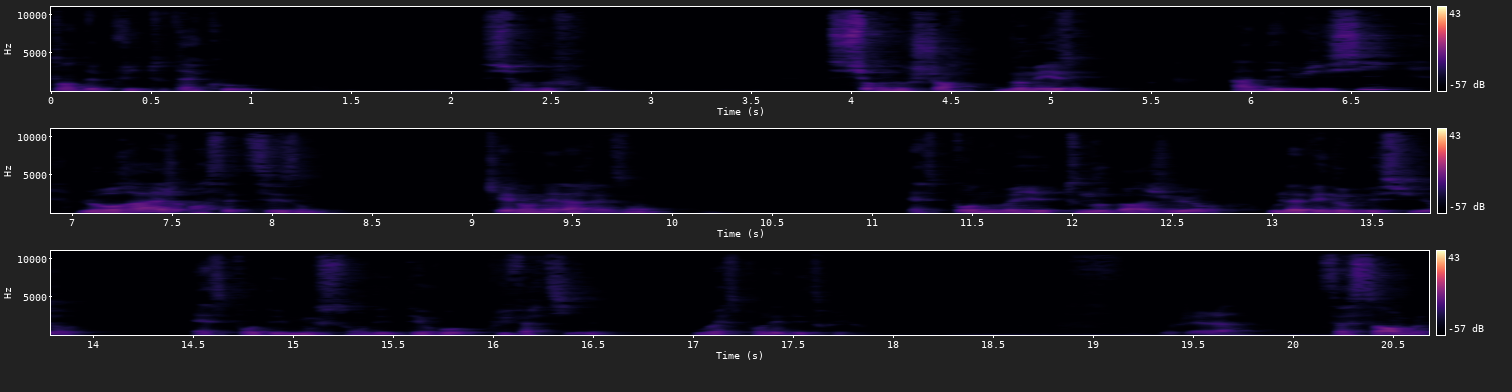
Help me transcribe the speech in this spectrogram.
Tant de pluie tout à coup sur nos fronts, sur nos champs, nos maisons. Un déluge ici, l'orage en cette saison. Quelle en est la raison? Est-ce pour noyer tous nos parjures ou laver nos blessures? Est-ce pour des moussons, des terreaux plus fertiles ou est-ce pour les détruire? Ça semble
